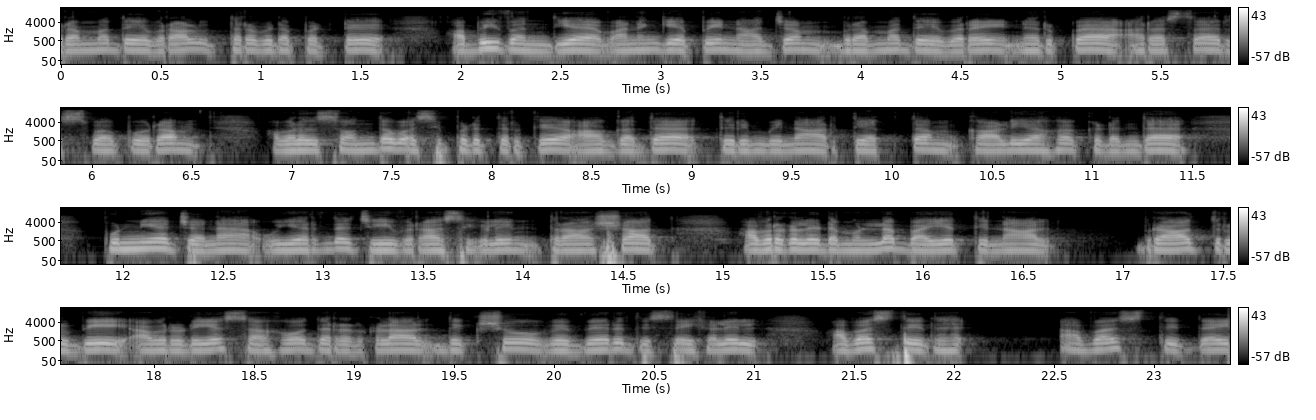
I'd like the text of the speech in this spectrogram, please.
பிரம்மதேவரால் உத்தரவிடப்பட்டு அபிவந்திய வணங்கிய பின் அஜம் பிரம்மதேவரை நிற்ப அரசர் ஸ்வபுரம் அவரது சொந்த வசிப்பிடத்திற்கு ஆகத திரும்பினார். தியக்தம் காலியாக கிடந்த புண்ணியஜன உயர்ந்த ஜீவராசிகளின் திராஷாத் அவர்களிடமுள்ள பயத்தினால் பிராத்ருபி அவருடைய சகோதரர்களால் திக்ஷு வெவ்வேறு திசைகளில் அவஸ்தித அவஸ்திதை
